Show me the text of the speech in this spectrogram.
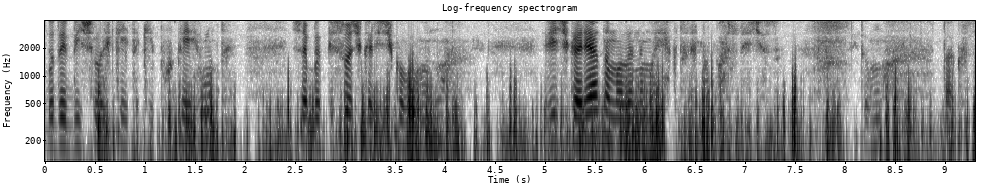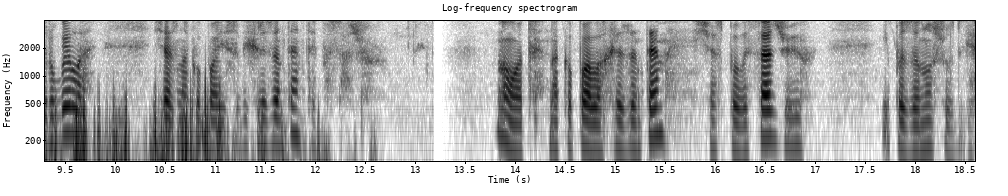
буде більш легкий такий пухкий ґрунт. Ще би пісочка річкового. Ну, річка рядом, але немає як туди попасти зараз. Тому так зробила. Зараз накопаю собі хризантем та й посаджу. Ну от, накопала хризантем, зараз повисаджую і позаношу в двір.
